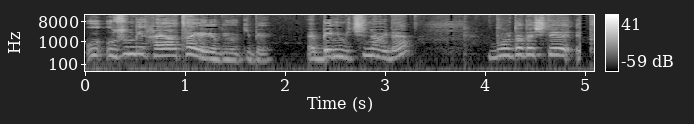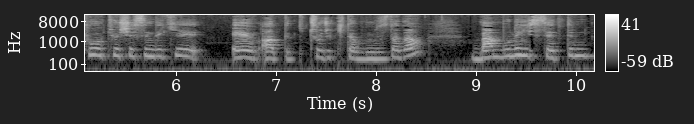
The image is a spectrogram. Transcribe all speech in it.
uzun bir hayata yayılıyor gibi. Yani benim için öyle. Burada da işte Pooh köşesindeki ev adlı çocuk kitabımızda da ben bunu hissettim.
